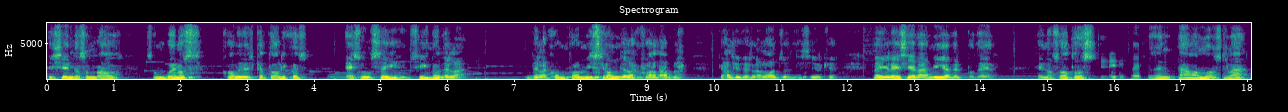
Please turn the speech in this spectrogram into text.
diciendo son bravos, son buenos jóvenes católicos, es un, signo de la, de la compromisión de la cual habla Cali de la Logia, es decir, que la iglesia era amiga del poder y nosotros representábamos la,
